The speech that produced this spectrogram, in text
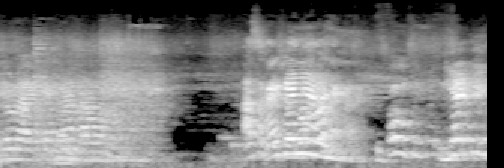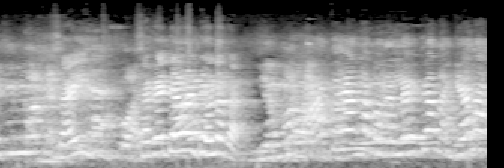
एवढं ऐकायला. असं काय काय नाही आलं? साई सगळे देवाला ठेवलं का? आता यांना बरं लय घ्या ना घ्या ना.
